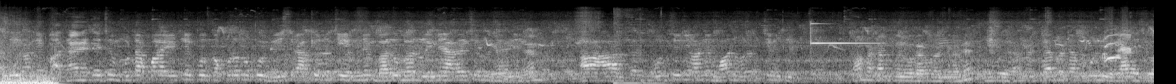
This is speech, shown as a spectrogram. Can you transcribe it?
અને આને બાધા હેઠે છે મોટા પાય એટલે કોઈ કપડોનો કોઈ વેચ રાખ્યો નથી. એમને બારું બાર લઈને આવે છે. હા હા બોલ છે અને માન છે? એટલે અમે ટામેટા ફૂલ લગાડે છે.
